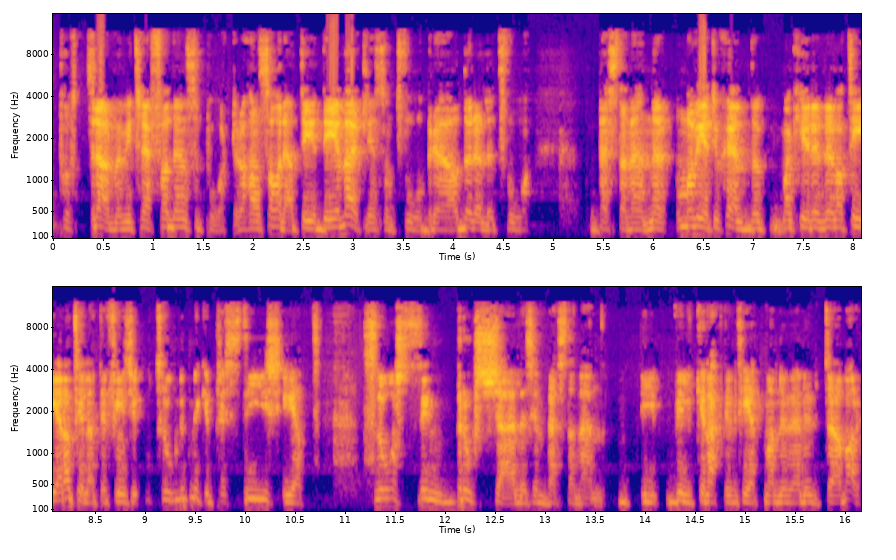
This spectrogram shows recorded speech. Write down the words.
och puttrar. Men vi träffade en supporter och han sa det att det, det är verkligen som två bröder eller två bästa vänner. Och man vet ju själv, då- man kan ju relatera till att det finns ju otroligt mycket prestige i att slå sin brorsa eller sin bästa vän i vilken aktivitet man nu än utövar.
